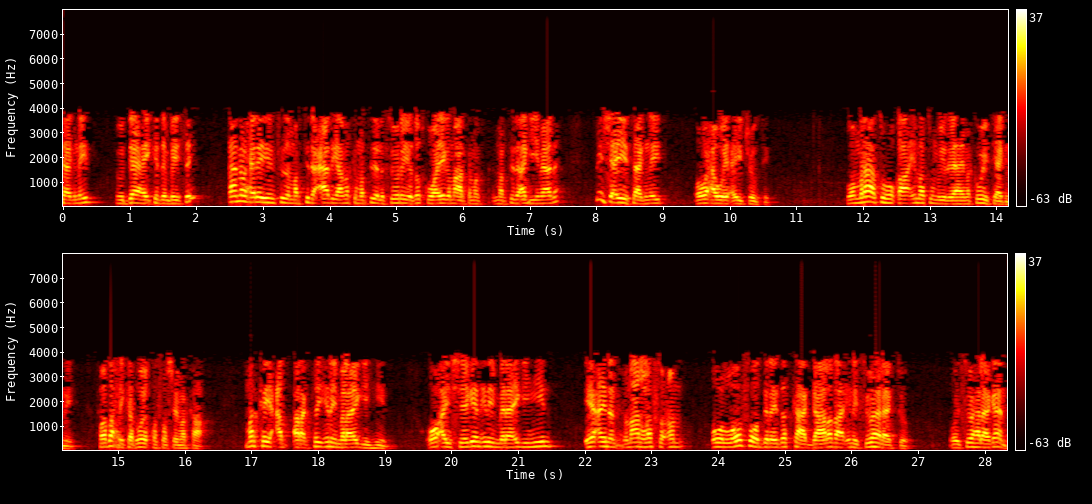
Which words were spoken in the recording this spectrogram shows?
taagnayd oo daahay ka dambaysay qaarna waxay leeyihiin sida martida caadigaa marka martida la soorayo dadku waa iyaga maarata martida ag yimaada. Meesha ayay taagnayd oo waxa weye ay joogtay. Wa imra'atuhu qaa'imatun buu yidhi ilaahay marka way taagnayd. Fadaxikat way qosashay markaa. Markay cad aragtay inay malaa'ig yihiin oo ay sheegeen inay malaa'ig yihiin ee aynan xumaan la socon oo loo soo diray dadkaa gaaladaa inay soo halaagto oo ay soo halaagaan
